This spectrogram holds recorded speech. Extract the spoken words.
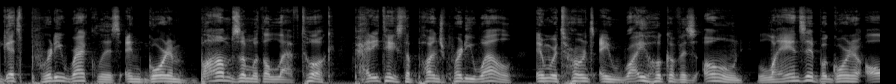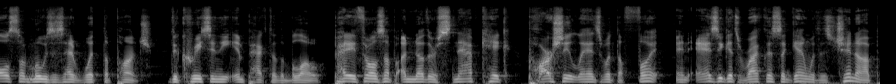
gets pretty reckless and Gordon bombs him with a left hook. Paddy takes the punch pretty well and returns a right hook of his own, lands it, but Gordon also moves his head with the punch, decreasing the impact of the blow. Paddy throws up another snap kick, partially lands with the foot, and as he gets reckless again with his chin up,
